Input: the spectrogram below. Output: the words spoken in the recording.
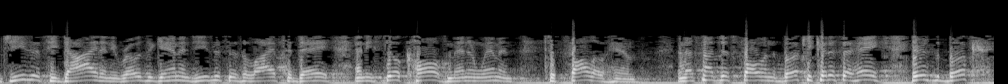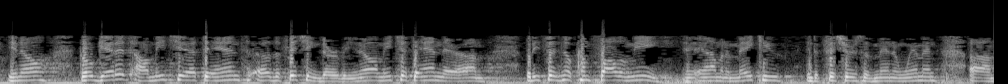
Jesus, He died and He rose again, and Jesus is alive today, and He still calls men and women to follow Him. And that's not just following the book. He could have said, hey, here's the book, you know, go get it. I'll meet you at the end of the fishing derby, you know, I'll meet you at the end there. Um, but He says, no, come follow me, and I'm going to make you into fishers of men and women. Um,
